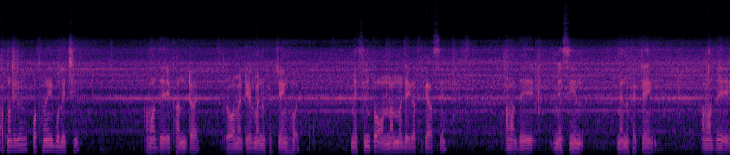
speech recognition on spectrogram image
আপনাদেরকে আমি প্রথমেই বলেছি, আমাদের এখানটায় র মেটেরিয়াল ম্যানুফ্যাকচারিং হয়। মেশিন তো অন্যান্য জায়গা থেকে আসে। আমাদের মেশিন ম্যানুফ্যাকচারিং আমাদের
